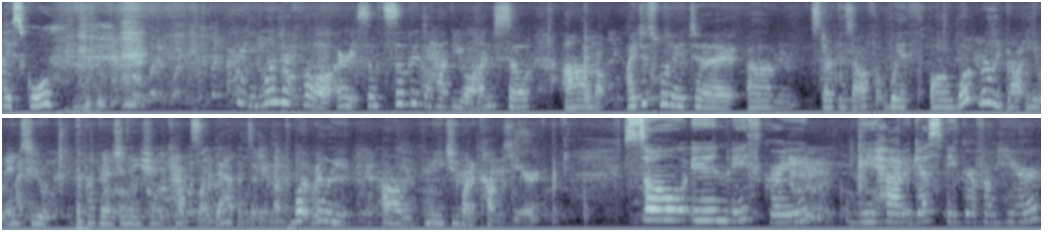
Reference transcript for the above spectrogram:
High School. Wonderful. All right, so it's so good to have you on. So, um, I just wanted to um, start this off with uh, what really brought you into the Prevention Nation counseling that happens every month. What really um, made you want to come here? So, in eighth grade, we had a guest speaker from here,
